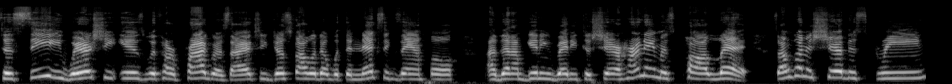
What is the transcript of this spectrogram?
to see where she is with her progress. I actually just followed up with the next example uh, that I'm getting ready to share. Her name is Paulette. So I'm going to share the screen.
